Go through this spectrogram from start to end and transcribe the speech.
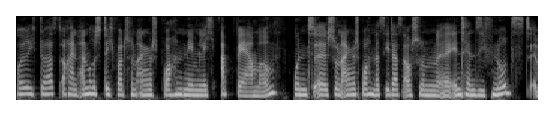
Ulrich, du hast auch ein anderes Stichwort schon angesprochen, nämlich Abwärme. Und äh, schon angesprochen, dass ihr das auch schon äh, intensiv nutzt. Äh,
